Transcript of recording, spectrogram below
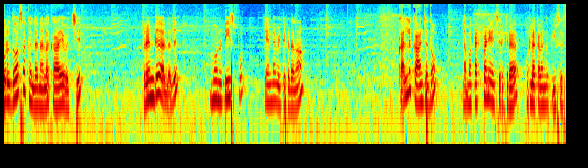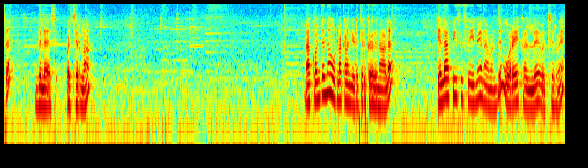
ஒரு தோசைக்கல்லை நல்லா காய வச்சு ரெண்டு அல்லது மூணு டீஸ்பூன் எண்ணெய் விட்டுக்கிடலாம். கல் காஞ்சதும் நம்ம கட் பண்ணி வச்சுருக்கிற உருளைக்கிழங்கு பீசஸை இதில் வச்சிடலாம் நான் கொஞ்சம் தான் உருளைக்கிழங்கு எடுத்துருக்கிறதுனால எல்லா பீசஸையுமே நான் வந்து ஒரே கல்லில் வச்சிடுறேன்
